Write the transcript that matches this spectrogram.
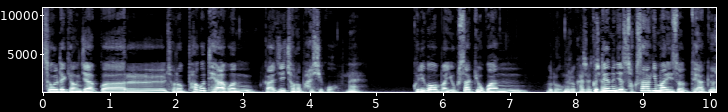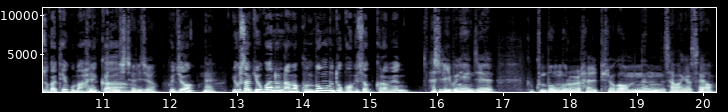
서울대 경제학과를 졸업하고 대학원까지 졸업하시고 네. 그리고 아마 육사 교관으로 가셨죠. 그때는 이제 석사학위만 있어 대학 교수가 되고 막 하니까 그런 시절이죠. 그죠? 네. 육사 교관은 아마 군복무도 거기서 그러면 사실 이분이 이제 그 군복무를 할 필요가 없는 상황이었어요.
